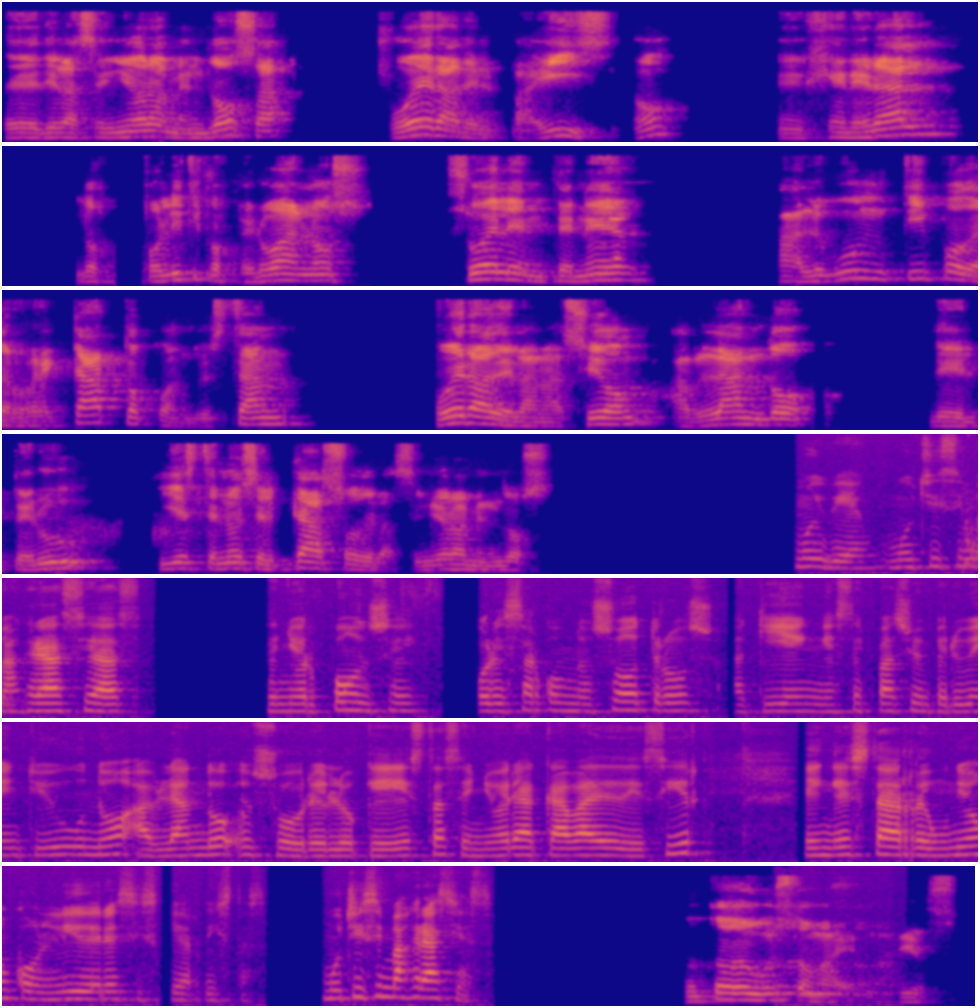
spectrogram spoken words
eh, de la señora Mendoza fuera del país, ¿no? En general, los políticos peruanos suelen tener algún tipo de recato cuando están fuera de la nación hablando del Perú y este no es el caso de la señora Mendoza. Muy bien, muchísimas gracias, señor Ponce por estar con nosotros aquí en este espacio en Perú 21, hablando sobre lo que esta señora acaba de decir en esta reunión con líderes izquierdistas. Muchísimas gracias. Con todo gusto, Mario. Adiós.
